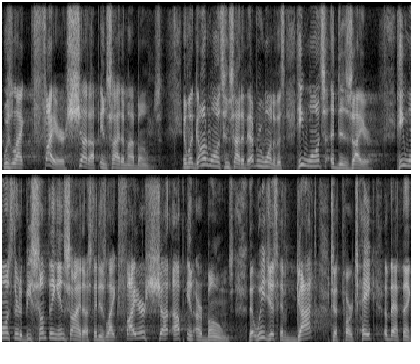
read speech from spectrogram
was like fire shut up inside of my bones. And what God wants inside of every one of us, He wants a desire. He wants there to be something inside us that is like fire shut up in our bones, that we just have got to partake of that thing.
